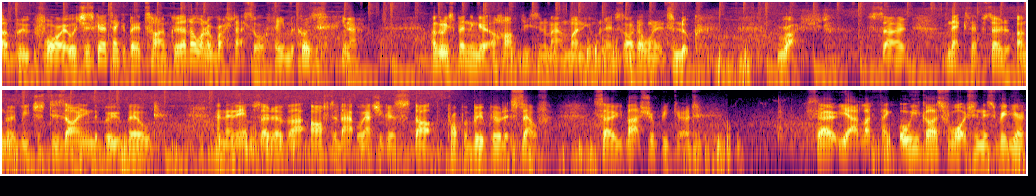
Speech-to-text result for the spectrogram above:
a boot for it, which is going to take a bit of time because I don't want to rush that sort of thing because, you know, I'm going to be spending a half decent amount of money on it, so I don't want it to look rushed. So next episode I'm going to be just designing the boot build and then the episode of that after that we're actually going to start the proper boot build itself. So that should be good. So yeah, I'd like to thank all you guys for watching this video.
